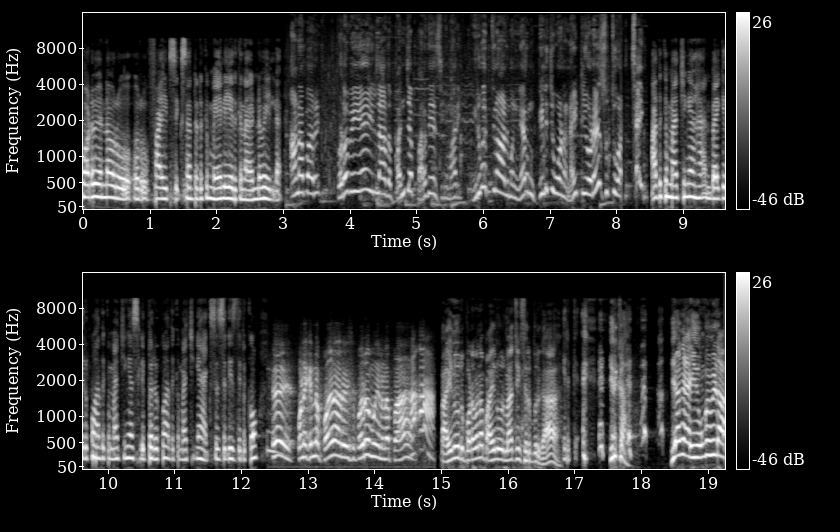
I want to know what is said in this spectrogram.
புடவை என்ன ஒரு ஒரு ஃபைவ் சிக்ஸ் ஹண்ட்ரடுக்கு மேலேயே இருக்கு. நான் எண்ணவே இல்லை. ஆனா பாரு புடவையே இல்லாத பஞ்ச பரதேசிங்க மாதிரி இருபத்தி நாலு மணி நேரம் கிழிச்சு போன நைட்டியோட சுத்துவான் சை. அதுக்கு மேட்சிங்கா ஹேண்ட் பேக் இருக்கும் அதுக்கு மேட்சிங்கா ஸ்லிப்பர் இருக்கும் அதுக்கு மேட்சிங்கா ஆக்சசரிஸ் இருக்கும். உனக்கு என்ன பதினாறு வயசு பருவம் நினைப்பா? ஐநூறு புடவைனா ஐநூறு மேட்சிங் செருப்பு இருக்கா? இருக்கு. இருக்கா? ஏங்க இது உங்க வீடா?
